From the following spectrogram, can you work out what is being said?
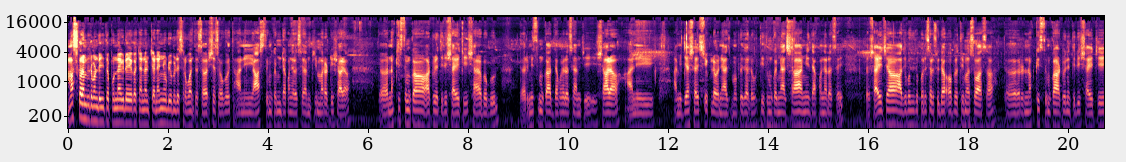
नमस्कार मित्रमंडळी इथं पुन्हा एकदा एका चॅनलच्या नवीन व्हिडिओमध्ये सर्वांचं सहर्ष स्वागत. आणि आज तुमका मी दाखवणार असेल आमची मराठी शाळा. तर नक्कीच तुमका आठवण येतील शाळेची शाळा बघून. तर मी तुमका आज दाखवणार असेल आमची शाळा. आणि आम्ही ज्या शाळेत शिकलो आणि आज मोठं झालो ती तुमका मी आज शाळा आम्ही दाखवणार असेल. तर शाळेच्या आजूबाजूचा परिसरसुद्धा अप्रतिम असो असा. तर नक्कीच तुमका आठवण येतील शाळेची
